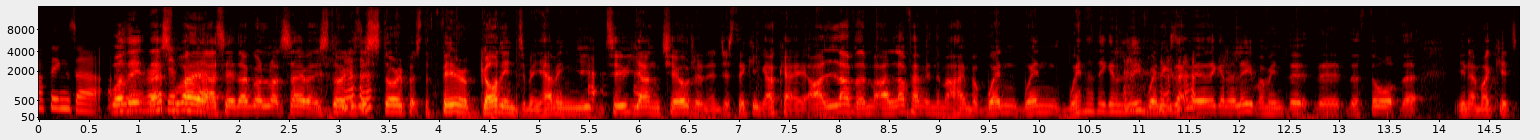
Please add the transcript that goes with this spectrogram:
how things are. Well, they, that's why. I said I've got a lot to say about this story because this story puts the fear of God into me. Having two young children and just thinking, okay, I love them, I love having them at home, but when, when, when are they going to leave? When exactly are they going to leave? I mean, the, the, the thought that you know my kids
